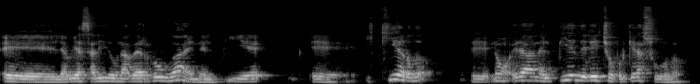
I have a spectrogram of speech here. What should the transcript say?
le había salido una verruga en el pie eh, izquierdo, eh, no, era en el pie derecho porque era zurdo.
